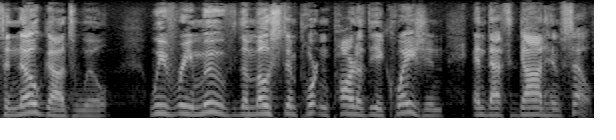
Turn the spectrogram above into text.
to know God's will, we've removed the most important part of the equation, and that's God Himself.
